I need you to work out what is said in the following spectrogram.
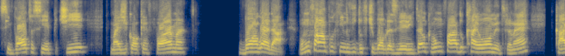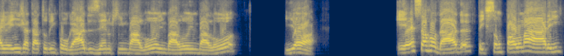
se volta a se repetir, mas de qualquer forma, bom aguardar. Vamos falar um pouquinho do, do, futebol brasileiro, então, que vamos falar do caiômetro, né? Caio aí já tá todo empolgado, dizendo que embalou, embalou, embalou. E ó, essa rodada tem São Paulo na área, hein?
